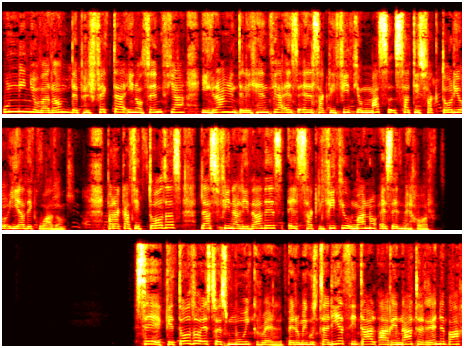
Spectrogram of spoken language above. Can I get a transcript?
Un niño varón de perfecta inocencia y gran inteligencia es el sacrificio más satisfactorio y adecuado. Para casi todas las finalidades, el sacrificio humano es el mejor. Sé que todo esto es muy cruel, pero me gustaría citar a Renate Rennebach,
